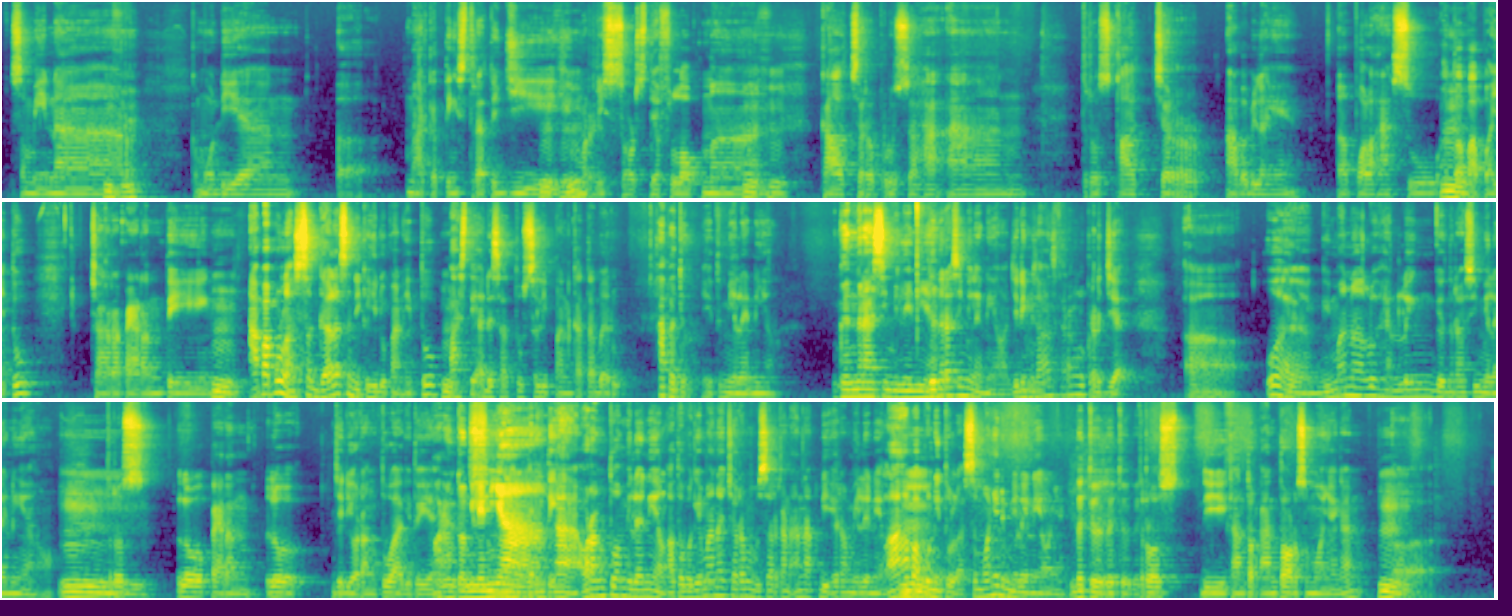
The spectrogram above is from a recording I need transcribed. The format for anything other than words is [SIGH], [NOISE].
seminar, kemudian eh, marketing strategi, human resource development, culture perusahaan, terus culture apa bilangnya eh, pola asuh atau apa apa itu cara parenting, apa pun lah segala sendi kehidupan itu pasti ada satu selipan kata baru, Apa tuh? yaitu milenial Generasi milenial. generasi milenial. Jadi misalkan sekarang lu kerja, uh, wah gimana lu handling generasi milenial? Terus lu parent, lu jadi orang tua gitu ya. Orang tua milenial. Semua parenting. Ah, orang tua milenial atau bagaimana cara membesarkan anak di era milenial? Ah, apa pun itulah, semuanya di milenialnya. Betul betul betul. Terus di kantor-kantor semuanya kan. uh,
